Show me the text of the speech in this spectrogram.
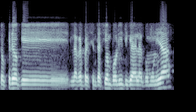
Yo creo que la representación política de la comunidad,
